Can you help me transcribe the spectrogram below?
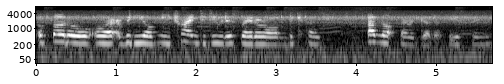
a photo or a video of me trying to do this later on because I'm not very good at these things.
